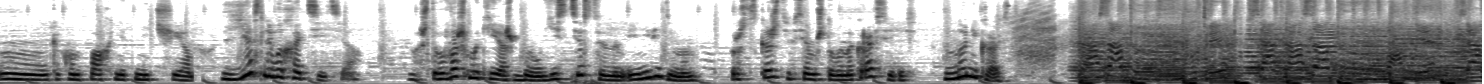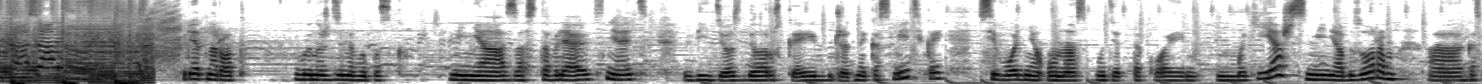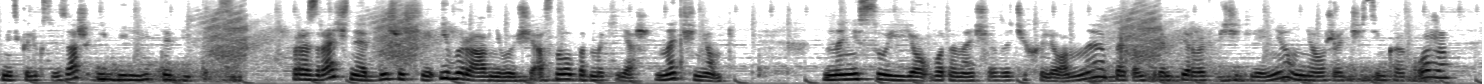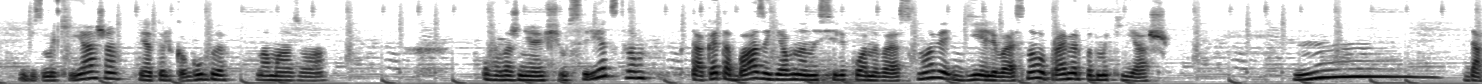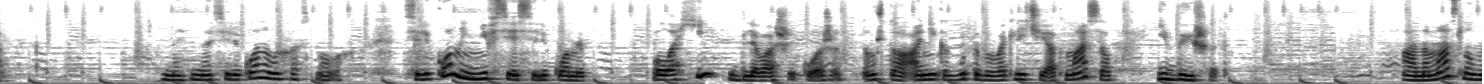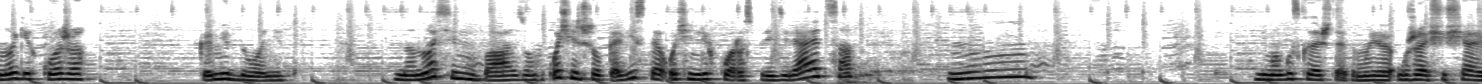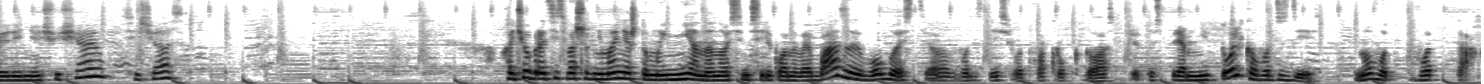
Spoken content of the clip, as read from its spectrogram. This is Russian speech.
М -м, как он пахнет ничем. Если вы хотите, чтобы ваш макияж был естественным и невидимым, просто скажите всем, что вы накрасились, но не красьте. Привет, народ! Вынужденный выпуск. Меня заставляют снять видео с белорусской бюджетной косметикой. Сегодня у нас будет такой макияж с мини-обзором э, косметика Люкс Визаж и Белита Витекс. Прозрачная, дышащая и выравнивающая основа под макияж. Начнем. Нанесу ее, вот она еще зачехленная, поэтому прям первое впечатление. У меня уже чистенькая кожа, без макияжа. Я только губы намазала увлажняющим средством. Так, это база явно на силиконовой основе. Гелевая основа, праймер под макияж. М -м -м, да, на, на силиконовых основах. Силиконы, не все силиконы плохи для вашей кожи, потому что они как будто бы в отличие от масел и дышат. А на масло у многих кожа комедонит. Наносим базу. Очень шелковистая, очень легко распределяется. М-м-м. Не могу сказать, что это мы уже ощущаю или не ощущаю. Сейчас. Хочу обратить ваше внимание, что мы не наносим силиконовые базы в область э, вот здесь вот вокруг глаз. То есть прям не только вот здесь, но вот, вот так.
